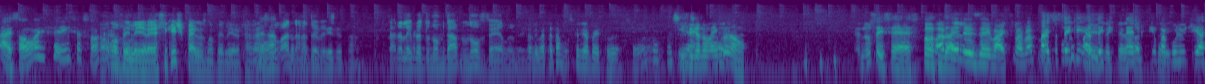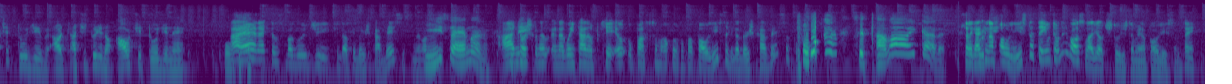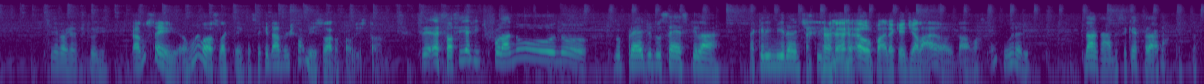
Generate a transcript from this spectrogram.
Ah, é só uma referência só. Ó, noveleira, é assim que a gente pega os noveleiros, tá vendo? Não Não, fala não tô nada, velho. não. O cara lembra do nome da novela, velho. Eu lembro até da música de abertura. Só... Isso eu já não lembro, não. Eu não sei se é essa. Mas daí. beleza aí, Marcos. Mas, vai- Mas eu sei que, eu sei aí que tem México um bagulho de atitude. Atitude não, altitude, né? Ah, é, né? Que tem uns bagulho de que dá o que dor de cabeça, esse negócio. Isso é, mano. Ah, então acho que eu não, eu não aguentar, não, porque eu, eu passo mal quando vou pra Paulista, que dá dor de cabeça, pô. Você tá mal, hein, cara? Tá ligado que na Paulista tem o teu negócio lá de altitude também, na Paulista, não tem? Que negócio de atitude. Ah, não sei, é um negócio lá que tem, que eu sei que dá dor de cabeça lá na Paulista. É só se a gente for lá no, no, no prédio do Sesc lá. Naquele mirante. Que... é, opa, daquele dia lá, ó, dá uma tontura ali. Dá nada, você que é fraco.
